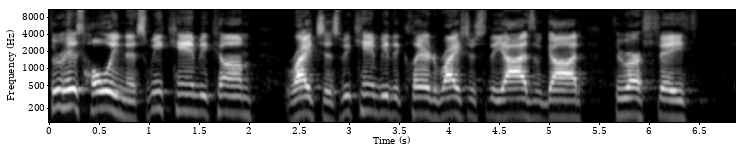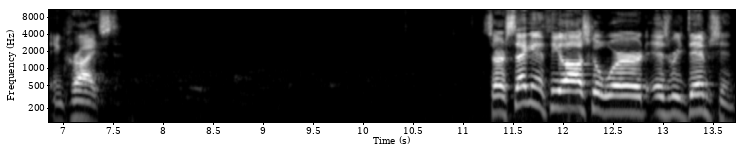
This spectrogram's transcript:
through his holiness, we can become righteous. We can be declared righteous to the eyes of God through our faith in Christ. So, our second theological word is redemption.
